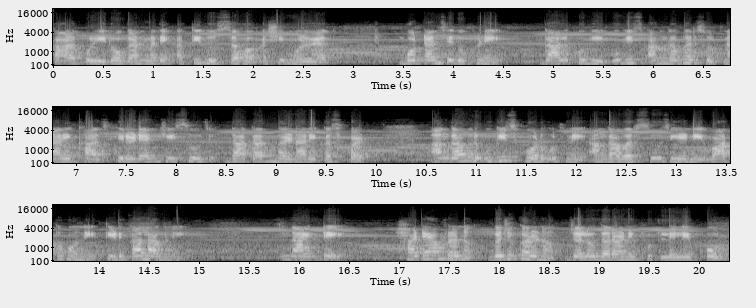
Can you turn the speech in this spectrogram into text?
काळपुळी रोगांमध्ये अतिदुस्सह अशी मुळव्यात बोटांचे दुखणे गालफुगी उगीच अंगभर सुटणारी खाज हिरड्यांची सूज दातात भरणारे कसपट अंगावर उगीच फोड उठणे अंगावर सूज येणे वात होणे तिडका लागणे. नायटे हाड्या व्रण गजकर्ण जलोदराने फुटलेले पोट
